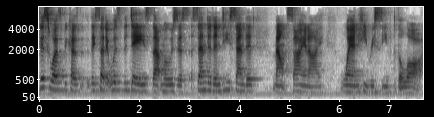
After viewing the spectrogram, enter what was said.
this was because they said it was the days that Moses ascended and descended Mount Sinai when he received the law.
